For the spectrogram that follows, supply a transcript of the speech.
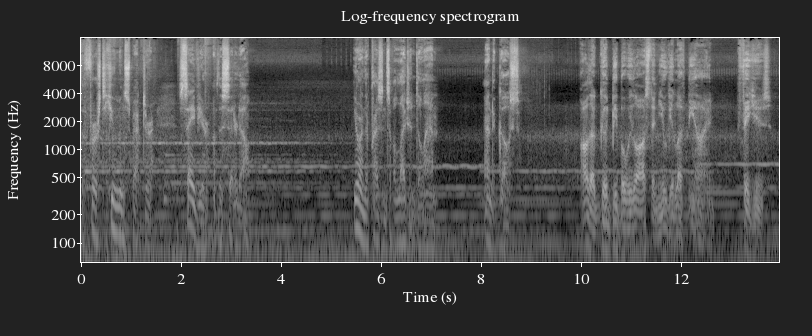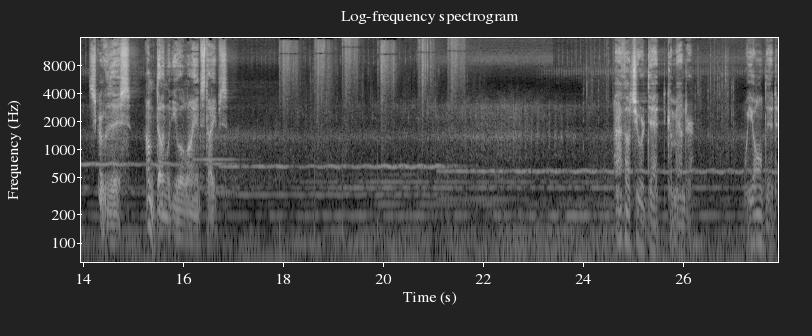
the first human Spectre, savior of the Citadel. You're in the presence of a legend, Delan. And a ghost. All the good people we lost and you get left behind. Figures. Screw this. I'm done with you Alliance types. I thought you were dead, Commander. We all did.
